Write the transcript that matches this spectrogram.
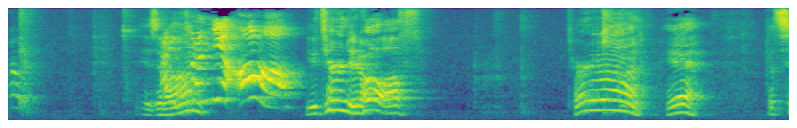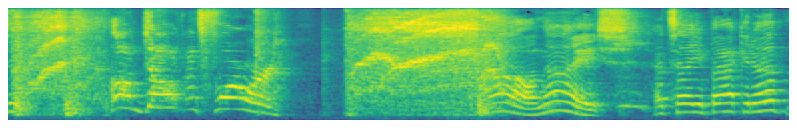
Oh. Is it I on? turned it off. You turned it off. Turn it on. Yeah. Let's see. Oh, don't! It's forward. Oh, nice. That's how you back it up?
